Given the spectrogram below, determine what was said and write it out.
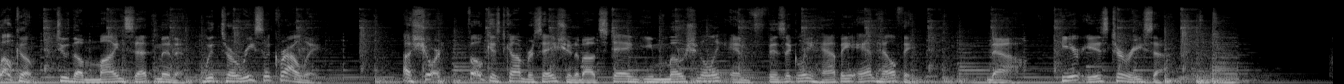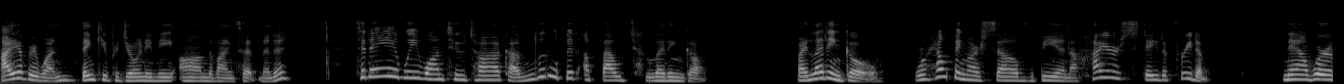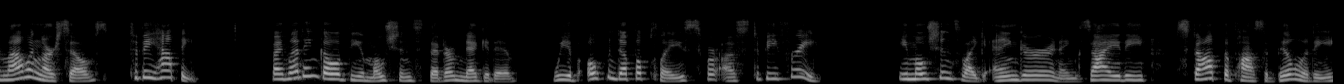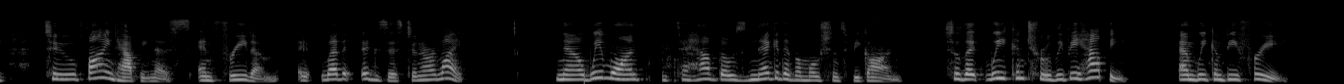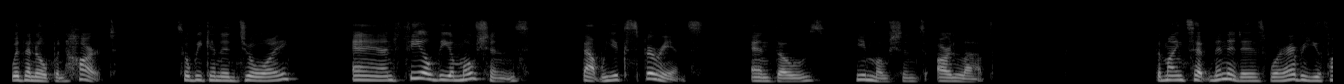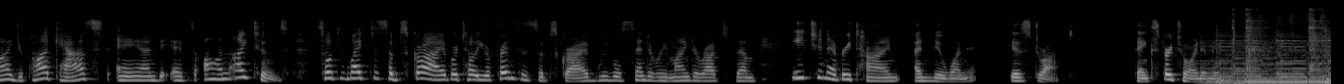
Welcome to the Mindset Minute with Teresa Crowley. A short, focused conversation about staying emotionally and physically happy and healthy. Now, here is Teresa. Hi, everyone. Thank you for joining me on the Mindset Minute. Today, we want to talk a little bit about letting go. By letting go, we're helping ourselves be in a higher state of freedom. Now, we're allowing ourselves to be happy. By letting go of the emotions that are negative, we have opened up a place for us to be free. Emotions like anger and anxiety stop the possibility to find happiness and freedom. Eh, let it exist in our life. Now, we want to have those negative emotions be gone so that we can truly be happy and we can be free with an open heart. So we can enjoy and feel the emotions that we experience, and those emotions are love. The Mindset Minute is wherever you find your podcast, and it's on iTunes. So if you'd like to subscribe or tell your friends to subscribe, we will send a reminder out to them each and every time a new one is dropped. Thanks for joining me.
